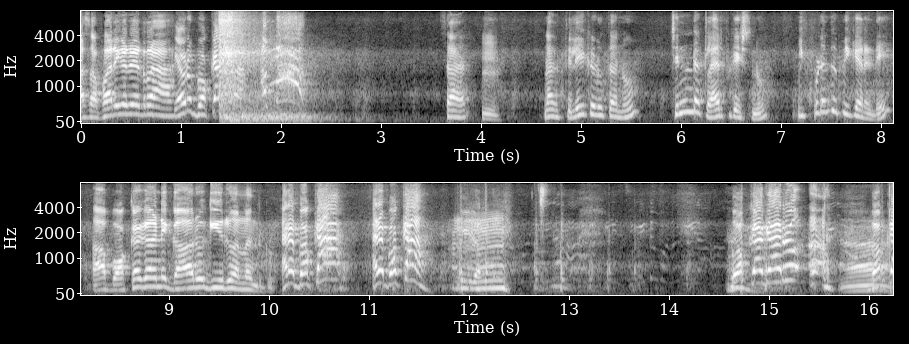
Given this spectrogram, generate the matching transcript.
ఆ సఫారీ గడ్ రా ఎవరు బొక్క? సార్ నాకు తెలియక అడుగుతాను. చిన్న క్లారిఫికేషన్. ఇప్పుడు ఎందుకు పీకారండి? ఆ బొక్కగాని గారు గీరు అన్నందుకు. అరే బొక్క! అరే బొక్క! బొక్క గారు! బొక్క!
